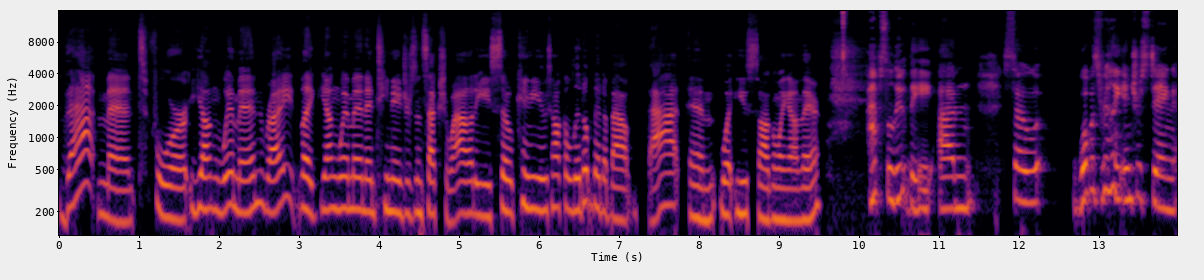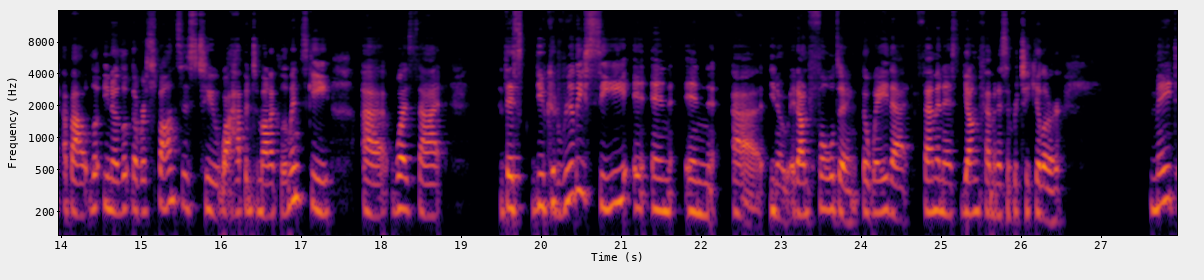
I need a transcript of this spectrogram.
that meant for young women, right? Like young women and teenagers and sexuality. So can you talk a little bit about that and what you saw going on there? Absolutely. Um, so what was really interesting about you know the responses to what happened to Monica Lewinsky uh, was that this you could really see in in, in uh, you know it unfolding the way that feminists, young feminists in particular, made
